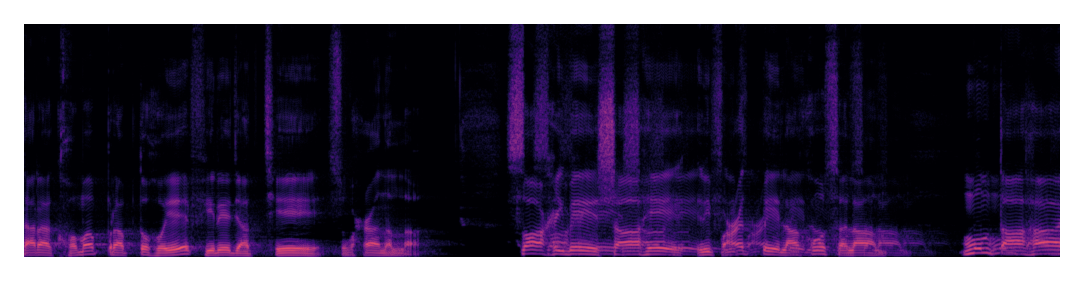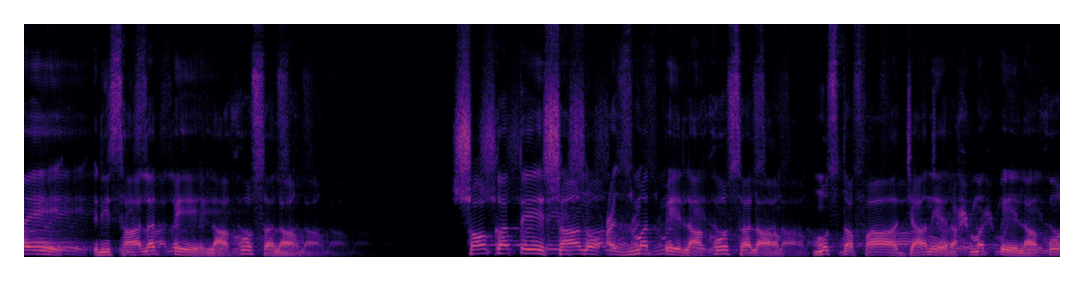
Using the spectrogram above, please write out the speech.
তারা ক্ষমাপ্রাপ্ত হয়ে ফিরে যাচ্ছে। সুহান আল্লাহ সাহিবে শাহে রিফাত পে লাখো সালাম, মুমতাহায়ে রিসালত পে লাখো সালাম। شوکت شان و عظمت پہ لاکھوں سلام، مصطفیٰ جان رحمت پہ لاکھوں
